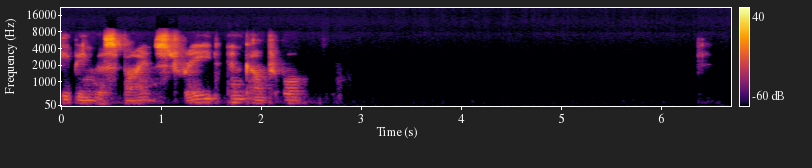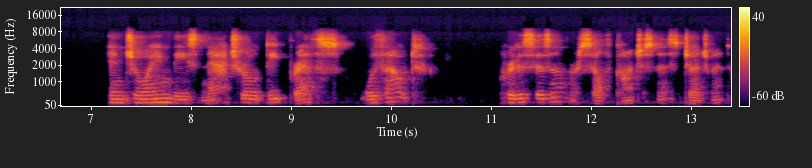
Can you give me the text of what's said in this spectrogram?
Keeping the spine straight and comfortable. enjoying these natural deep breaths without criticism or self consciousness, judgment.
